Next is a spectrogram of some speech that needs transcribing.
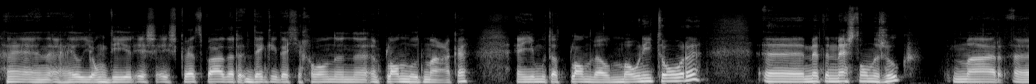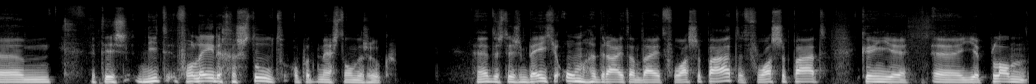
Hè, en een heel jong dier is, is kwetsbaarder. Denk ik dat je gewoon een, eh, een plan moet maken. En je moet dat plan wel monitoren met een mestonderzoek. Maar um, het is niet volledig gestoeld op het mestonderzoek. Dus het is een beetje omgedraaid dan bij het volwassen paard. Het volwassen paard kun je je plan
